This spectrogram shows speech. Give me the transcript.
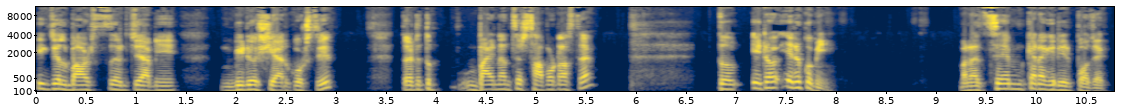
পিকজেল বার্ডস এর যে আমি ভিডিও শেয়ার করছি তো এটা তো বাইন্যান্সের সাপোর্ট আছে। তো এটাও এরকমই। মানে সেম ক্যাটাগরির প্রজেক্ট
